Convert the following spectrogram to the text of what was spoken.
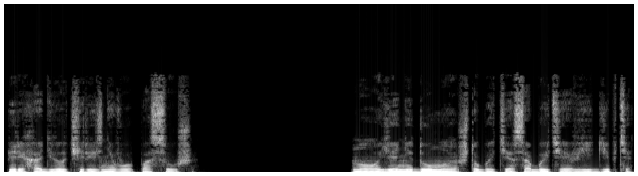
переходил через него по суше. Но я не думаю, чтобы те события в Египте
